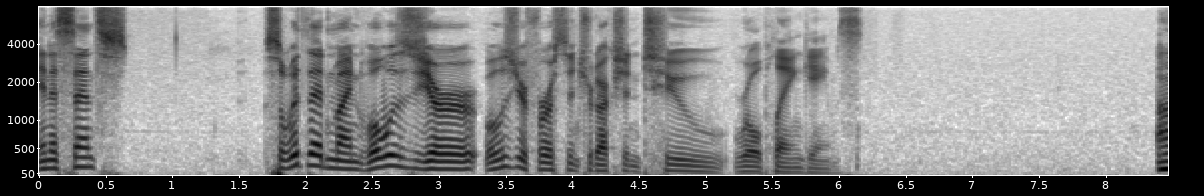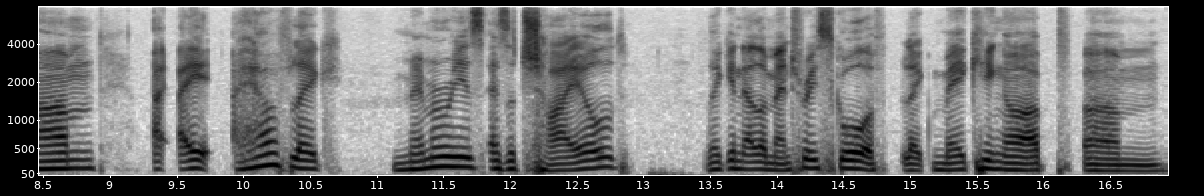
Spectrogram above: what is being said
in a sense. So with that in mind, what was your what was your first introduction to role playing games? Um, I, I I have like memories as a child, like in elementary school, of like making up um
